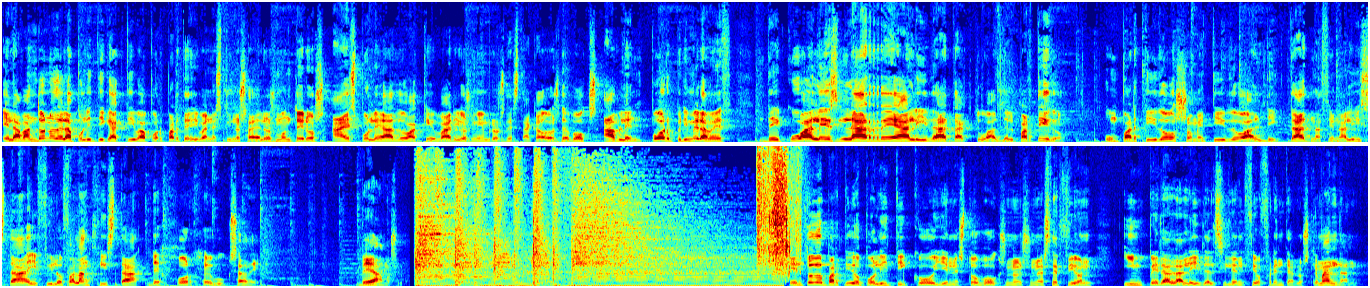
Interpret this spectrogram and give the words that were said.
El abandono de la política activa por parte de Iván Espinosa de los Monteros ha espoleado a que varios miembros destacados de Vox hablen por primera vez de cuál es la realidad actual del partido. Un partido sometido al dictat nacionalista y filofalangista de Jorge Buxade. Veámoslo. En todo partido político, y en esto Vox no es una excepción, impera la ley del silencio frente a los que mandan.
